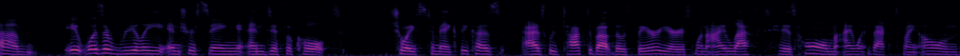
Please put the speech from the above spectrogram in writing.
um, it was a really interesting and difficult choice to make because, as we've talked about those barriers, when I left his home, I went back to my own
